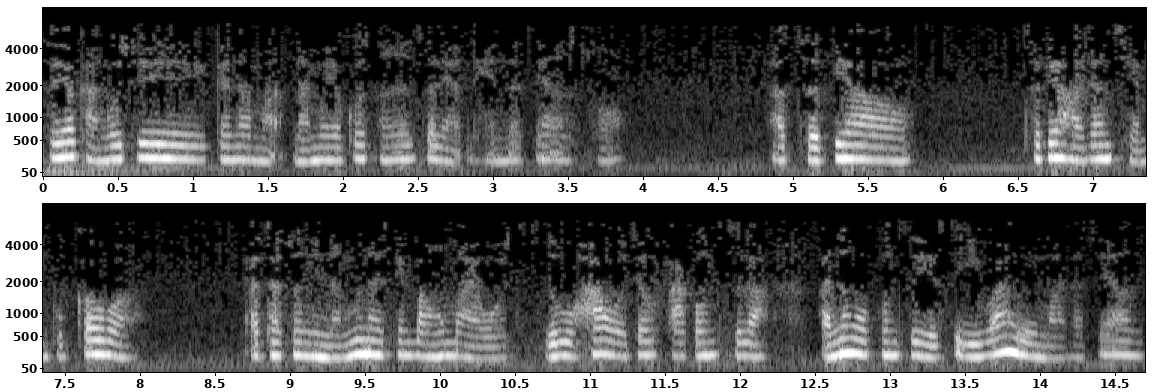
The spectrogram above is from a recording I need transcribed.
说要赶过去跟他男男朋友过生日这两天的这样说，他车票车票好像钱不够啊，然后他说你能不能先帮我买，我十五号我就发工资了，反正我工资也是一万五嘛，他这样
